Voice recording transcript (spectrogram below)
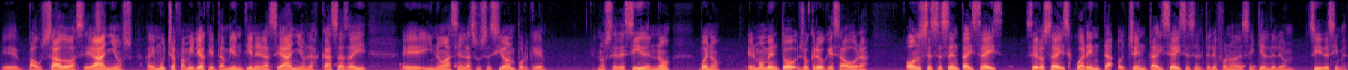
eh, pausado hace años. Hay muchas familias que también tienen hace años las casas ahí eh, y no hacen la sucesión porque no se deciden, ¿no? Bueno, el momento yo creo que es ahora. 11 66 06 40 86 es el teléfono de Ezequiel de León. Sí, decime.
